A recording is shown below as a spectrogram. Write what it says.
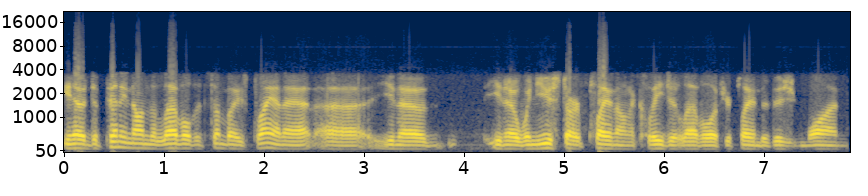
you know, depending on the level that somebody's playing at, uh, you know, you know, when you start playing on a collegiate level, if you're playing Division One,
